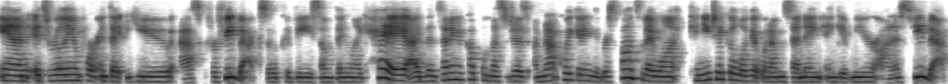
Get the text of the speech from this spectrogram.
And it's really important that you ask for feedback. So it could be something like, hey, I've been sending a couple messages. I'm not quite getting the response that I want. Can you take a look at what I'm sending and give me your honest feedback?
